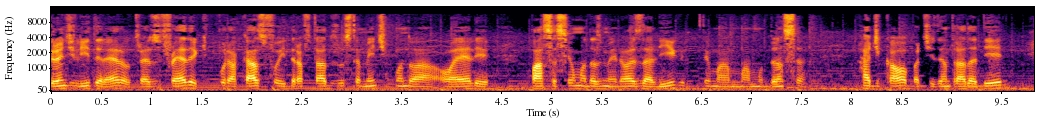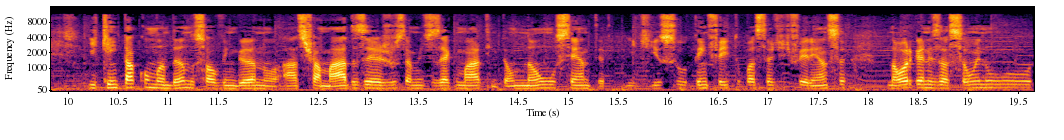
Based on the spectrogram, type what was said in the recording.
grande líder era o Travis Frederick, que por acaso foi draftado justamente quando a OL passa a ser uma das melhores da liga, tem uma, uma mudança radical a partir da entrada dele. E quem está comandando, salvo engano, as chamadas é justamente o Zach Martin, então não o center. E que isso tem feito bastante diferença na organização e no,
